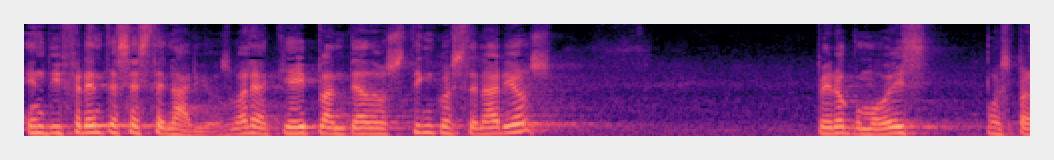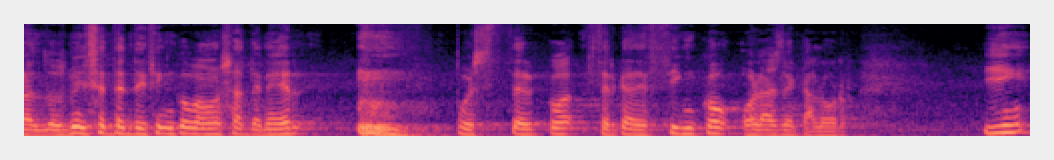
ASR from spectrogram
en diferentes escenarios. ¿vale? Aquí hay planteados cinco escenarios, pero como veis, pues para el 2075 vamos a tener pues cerca, de cinco olas de calor. Y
